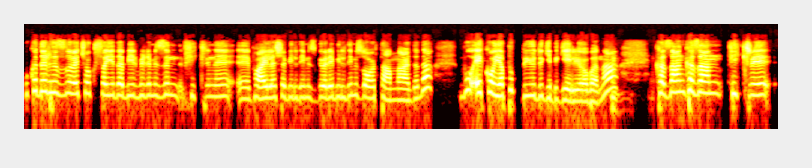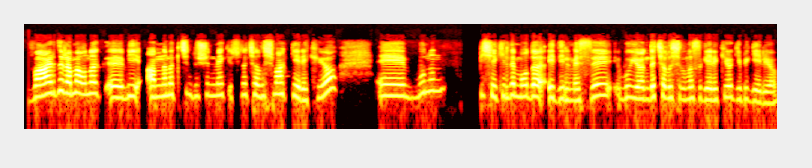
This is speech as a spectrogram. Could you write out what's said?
Bu kadar hızlı ve çok sayıda birbirimizin fikrini e, paylaşabildiğimiz, görebildiğimiz ortamlarda da bu eko yapıp büyüdü gibi geliyor bana. Kazan kazan fikri vardır ama ona e, bir anlamak için düşünmek, üstüne çalışmak gerekiyor. Bunun bir şekilde moda edilmesi, bu yönde çalışılması gerekiyor gibi geliyor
